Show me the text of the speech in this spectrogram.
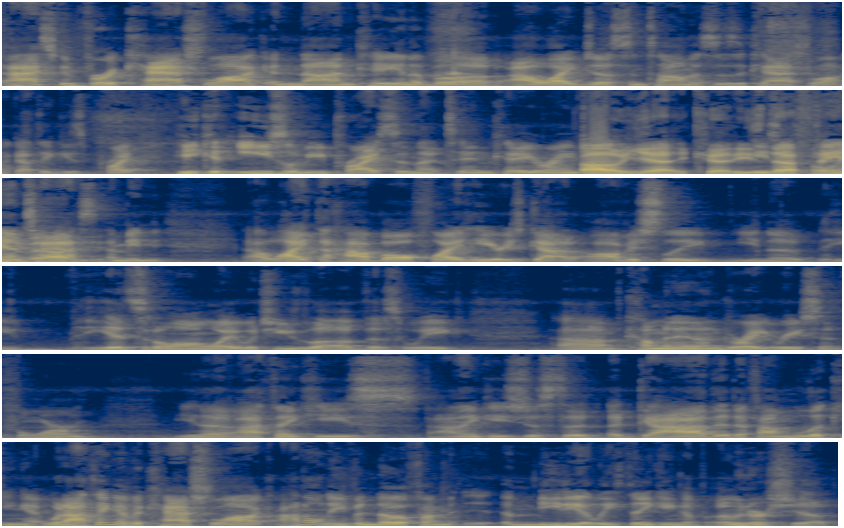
asking for a cash lock and 9K and above. I like Justin Thomas as a cash lock. I think he's price. He could easily be priced in that 10K range. Oh yeah, he could. He's, he's definitely a fantastic. I mean, I like the high ball flight here. He's got obviously, you know, he he hits it a long way, which you love this week. Um, coming in on great recent form you know, I think he's I think he's just a, a, guy that if I'm looking at when I think of a cash lock, I don't even know if I'm immediately thinking of ownership.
